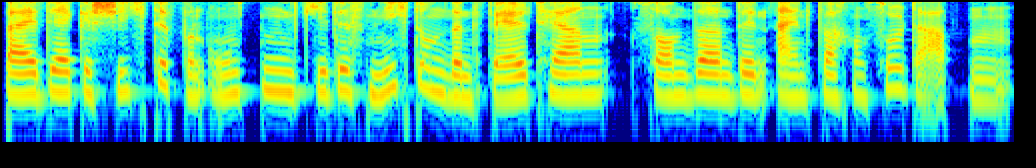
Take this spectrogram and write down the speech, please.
Bei der Geschichte von unten geht es nicht um den Feldherrn, sondern den einfachen Soldaten.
